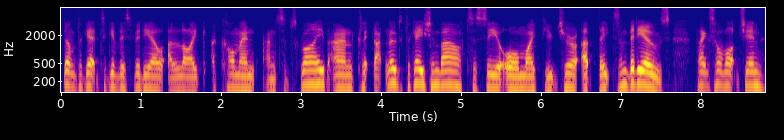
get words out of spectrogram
Don't forget to give this video a like, a comment and subscribe and click that notification bell to see all my future updates and videos. Thanks for watching.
